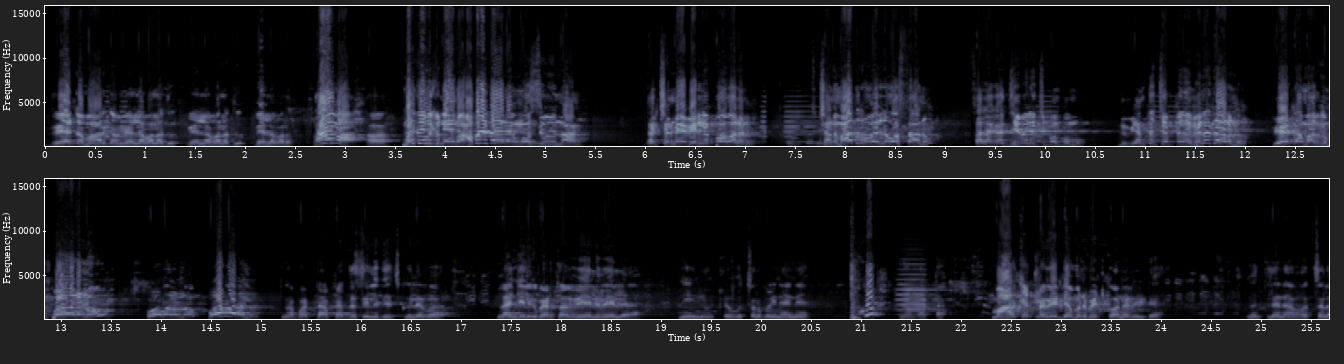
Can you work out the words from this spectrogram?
వేట మార్గం వెళ్ళవలదు వెళ్ళవలదు వెళ్ళవలదు. ఆ, ప్రజలకు నేను అభయదానం మోసి ఉన్నాను. తక్షణమే వెళ్ళిపోవాలను. క్షణ మాత్రం వెళ్ళి వస్తాను. చల్లగా జీవనిచ్చి పంపము. నువ్వెంత చెప్పినా వినదాలను. వేట మార్గం పోవలను పోవలను పోవలను. నా బట్ట పెద్ద సిల్లు తెచ్చుకోలేవా? లంజీలకు పెడతావు వేలు వేలు. నీ నోట్లో ఉచ్చలు పోయినానే నా బట్ట మార్కెట్లో రెడ్డమ్మని పెట్టుకున్నాడు ఇట గంతులే నా వచ్చల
